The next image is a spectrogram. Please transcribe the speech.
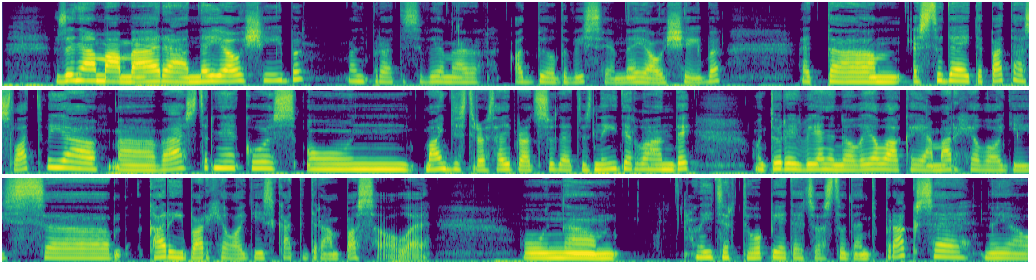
Zināmā mērā nejaušība. Manuprāt, tas ir vienmēr atbilde visiem - nejaušība. Et, um, es studēju tepatās Latvijā, uh, vēsturniekos, un maģistros aizbraucu studēt uz Nīderlandi. Tur ir viena no lielākajām arheoloģijas, uh, karību arheoloģijas katedrām pasaulē. Un, um, Līdz ar to pieteicos studentu praksē. Nu jau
